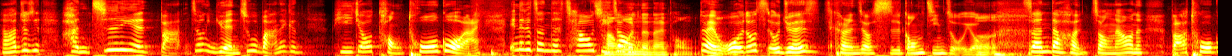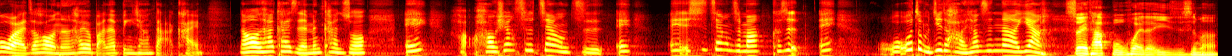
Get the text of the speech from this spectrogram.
然后他就是很吃力的把从远处把那个啤酒桶拖过来，诶，那个真的超级重的那一桶，对我都我觉得可能只有十公斤左右，嗯真的很重。然后呢，把它拖过来之后呢，他又把那冰箱打开，然后他开始在那边看说，哎、好好像是这样子，哎、哎、是这样子吗？可是，哎、我我怎么记得好像是那样？所以他不会的意思是吗？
